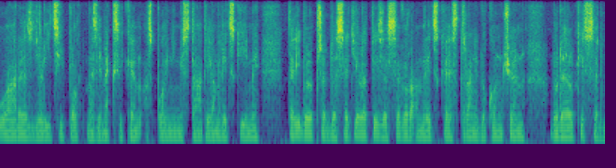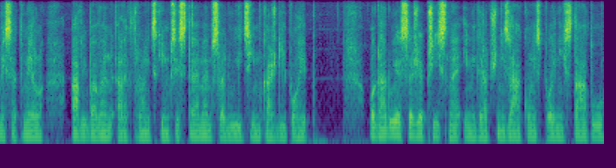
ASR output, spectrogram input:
Juárez dělící plot mezi Mexikem a Spojenými státy americkými, který byl před deseti lety ze severoamerické strany dokončen do délky 700 mil a vybaven elektronickým systémem sledujícím každý pohyb. Odhaduje se, že přísné imigrační zákony Spojených států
